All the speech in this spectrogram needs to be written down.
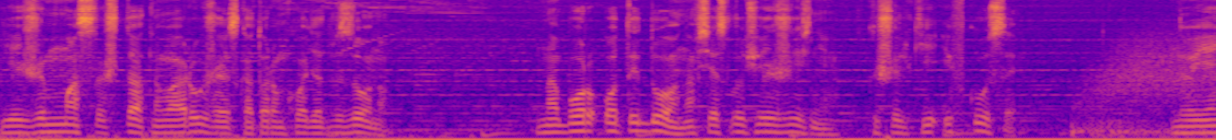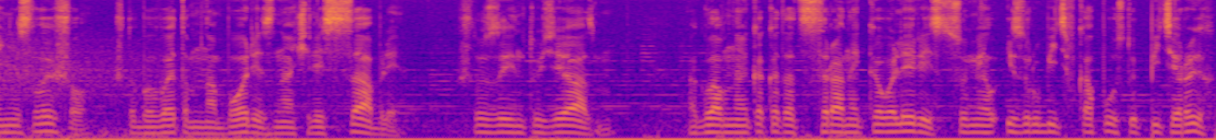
«Есть же масса штатного оружия, с которым ходят в зону». Набор от и до на все случаи жизни, кошельки и вкусы. Но я не слышал, чтобы в этом наборе значились сабли. Что за энтузиазм? А главное, как этот сраный кавалерист сумел изрубить в капусту пятерых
